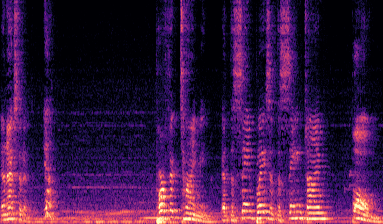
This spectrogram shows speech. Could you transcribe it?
An accident. Yeah. Perfect timing. At the same place, at the same time, boom.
